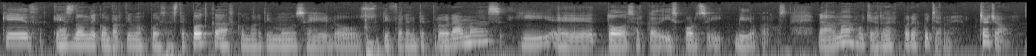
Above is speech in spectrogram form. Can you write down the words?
que es, es donde compartimos pues este podcast, compartimos eh, los diferentes programas y eh, todo acerca de esports y videojuegos. Nada más, muchas gracias por escucharme. Chao, chao.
